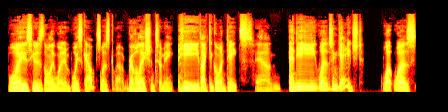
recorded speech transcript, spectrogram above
boys, he was the only one in Boy Scouts. Was a revelation to me. He liked to go on dates, and and he was engaged. What was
